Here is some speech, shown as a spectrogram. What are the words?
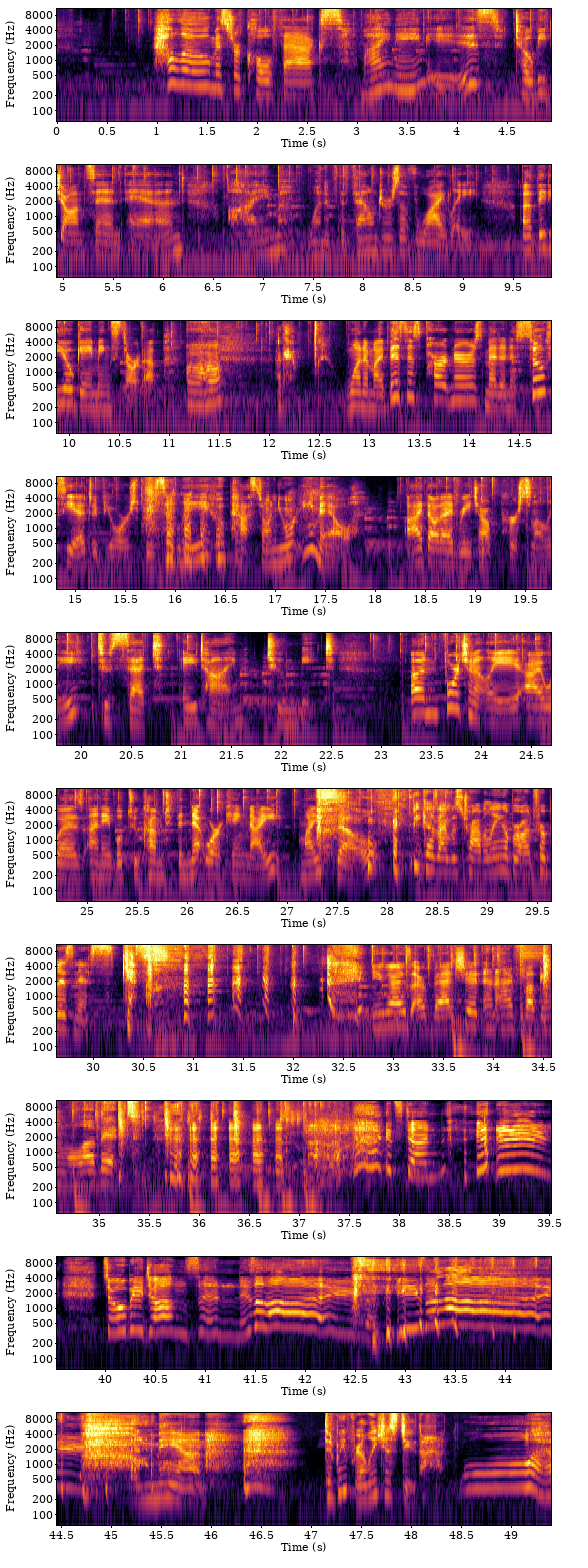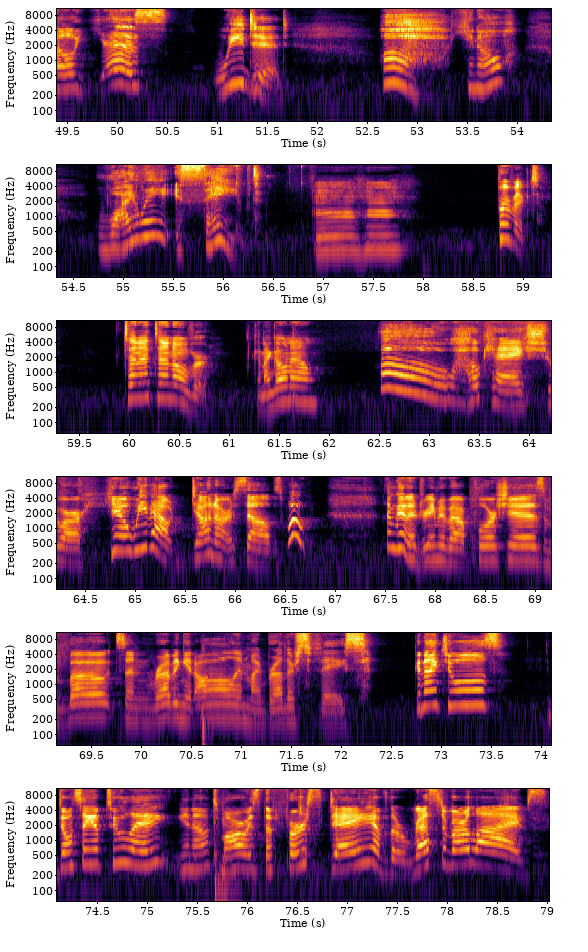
Hello, Mr. Colfax. My name is Toby Johnson, and I'm one of the founders of WILY, a video gaming startup. Uh huh. Okay. One of my business partners met an associate of yours recently who passed on your email. I thought I'd reach out personally to set a time to meet. Unfortunately, I was unable to come to the networking night myself. because I was traveling abroad for business. Yes. you guys are batshit, and I fucking love it. it's done. Toby Johnson is alive. He's alive. oh, man. Did we really just do that? Oh, hell yes. We did. Oh, you know, WILY is saved. Mm hmm. Perfect. 10 out 10 over. Can I go now? Oh, okay, sure. You know, we've outdone ourselves. Woo! I'm gonna dream about Porsches and boats and rubbing it all in my brother's face. Good night, Jules. Don't stay up too late. You know, tomorrow is the first day of the rest of our lives.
